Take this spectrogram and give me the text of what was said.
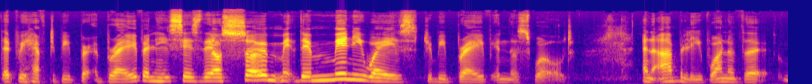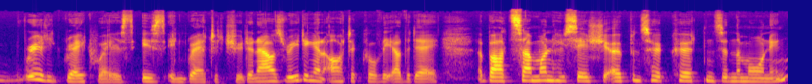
that we have to be brave. And he says there are so ma- there are many ways to be brave in this world. And I believe one of the really great ways is in gratitude. And I was reading an article the other day about someone who says she opens her curtains in the morning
